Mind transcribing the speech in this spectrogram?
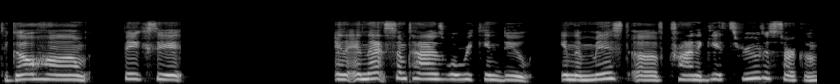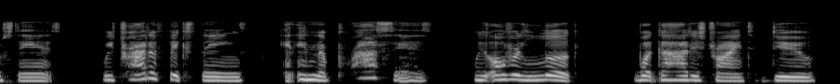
to go home, fix it. And, and that's sometimes what we can do in the midst of trying to get through the circumstance. We try to fix things, and in the process, we overlook what God is trying to do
